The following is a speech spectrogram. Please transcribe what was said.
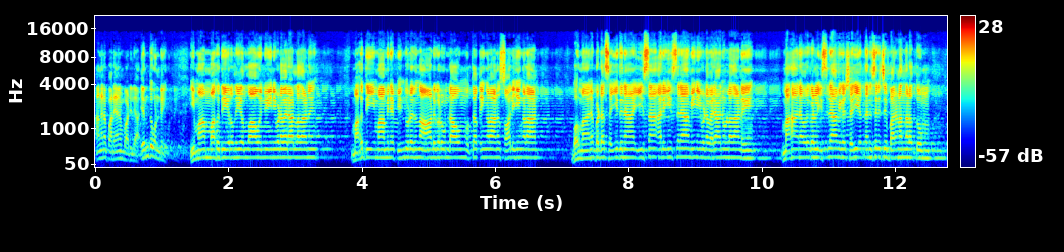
അങ്ങനെ പറയാനും പാടില്ല. എന്തുകൊണ്ട്? ഇമാം മഹദീർ അൻഹു ഇനി ഇവിടെ വരാനുള്ളതാണ്. മഹദി ഇമാമിനെ പിന്തുടരുന്ന ആളുകളുണ്ടാവും മുത്തക്കിങ്ങളാണ് സ്വാലിഹ്യങ്ങളാണ് ബഹുമാനപ്പെട്ട സയ്യിദിന ഈസ അലി ഇസ്ലാമിനി ഇവിടെ വരാനുള്ളതാണ്. മഹാനവറുകൾ ഇസ്ലാമിക ശരീരത്തനുസരിച്ച് ഭരണം നടത്തും.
